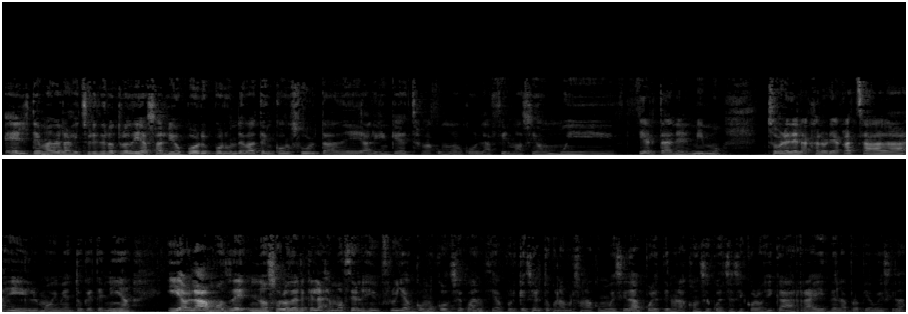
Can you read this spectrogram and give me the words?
el tema de las historias del otro día salió por, por un debate en consulta de alguien que estaba como con la afirmación muy cierta en el mismo sobre de las calorías gastadas y el movimiento que tenía y hablábamos de no solo de que las emociones influyan como consecuencia, porque es cierto que una persona con obesidad puede tener unas consecuencias psicológicas a raíz de la propia obesidad,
